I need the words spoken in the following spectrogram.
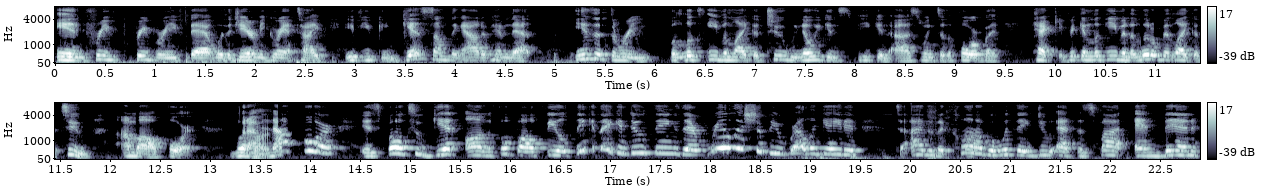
in pre pre brief that with a Jerami Grant type, if you can get something out of him that is a three, but looks even like a two, we know he can he can uh, swing to the four, but Heck, if it can look even a little bit like a two, I'm all for it. What I'm not for is folks who get on the football field thinking they can do things that really should be relegated to either the club or what they do at the spot. And then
